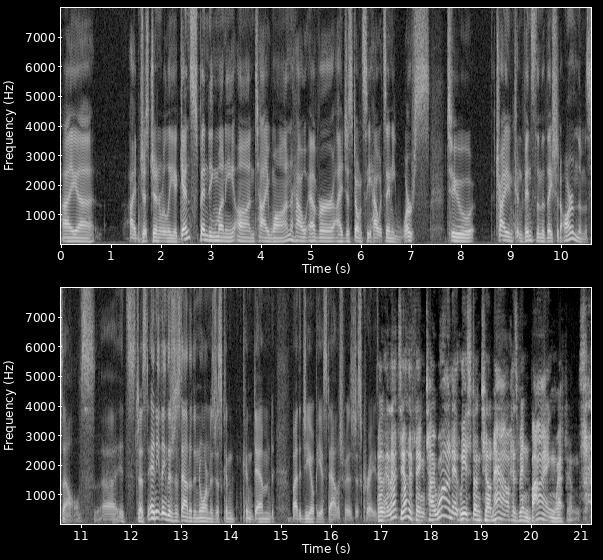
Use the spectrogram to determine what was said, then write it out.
I uh, I'm just generally against spending money on Taiwan. However, I just don't see how it's any worse to try and convince them that they should arm themselves. Uh, it's just anything that's just out of the norm is just con- condemned by the GOP establishment. It's just crazy. And, and, that's the other thing. Taiwan, at least until now, has been buying weapons.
